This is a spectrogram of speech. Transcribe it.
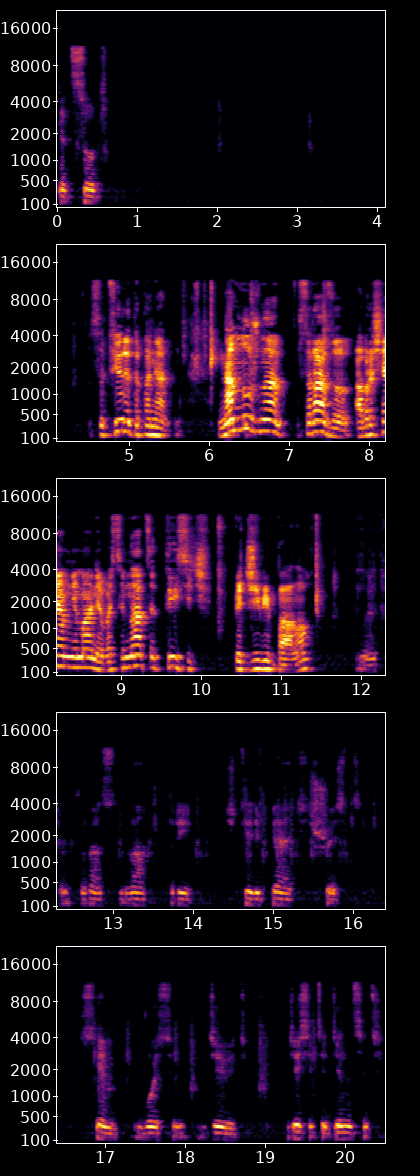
500. Сапфир это понятно. Нам нужно сразу, обращаем внимание, 18 тысяч PGV баллов. Давайте вот раз, два, три, четыре, пять, шесть, семь, восемь, девять, десять, одиннадцать,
